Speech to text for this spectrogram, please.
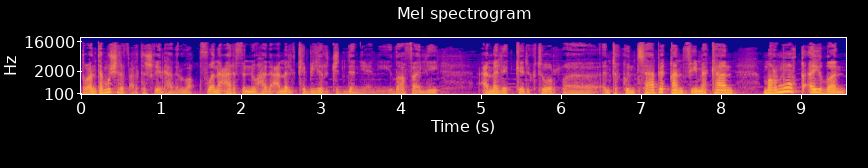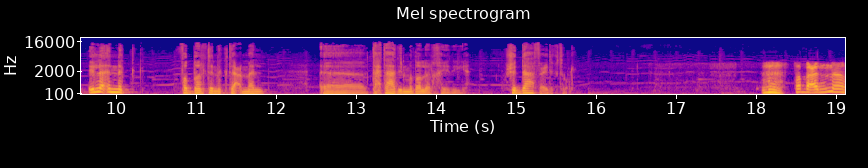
طبعا أنت مشرف على تشغيل هذا الوقف وأنا عارف إنه هذا عمل كبير جدا يعني إضافة لعملك كدكتور أنت كنت سابقا في مكان مرموق أيضا إلا أنك فضلت أنك تعمل آه، تحت هذه المظلة الخيرية. وش الدافع يا دكتور؟ طبعا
